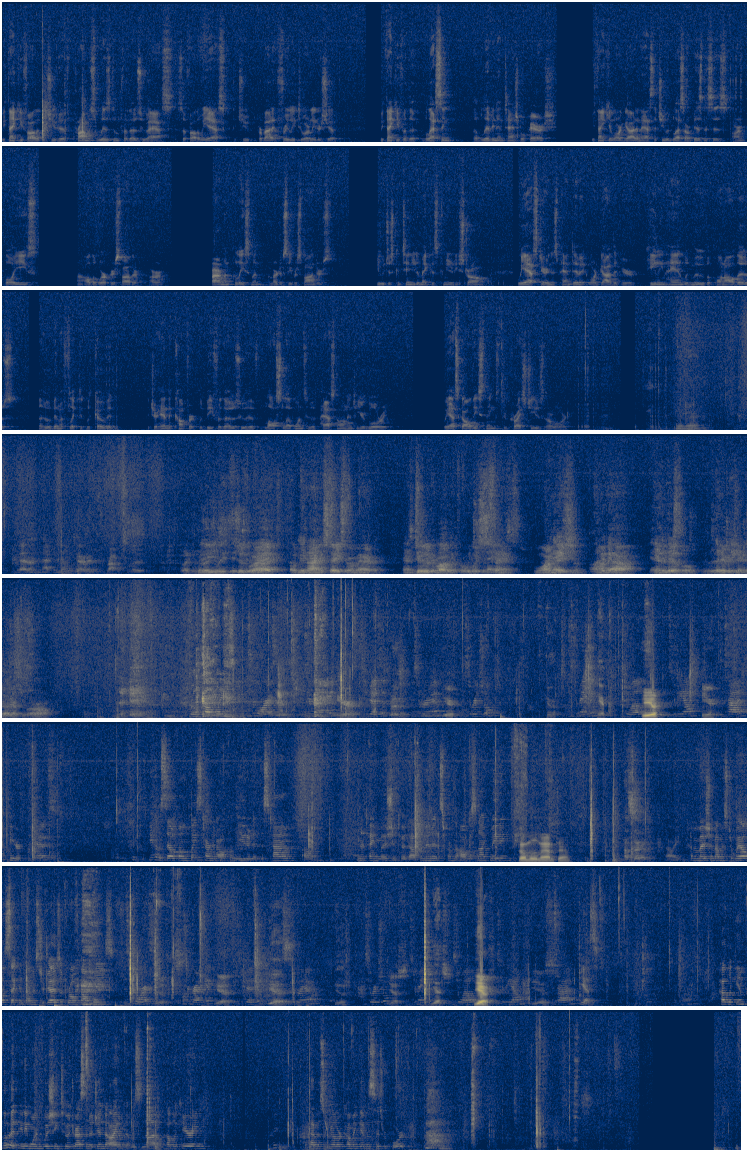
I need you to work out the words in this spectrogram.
We thank you, Father, that you have promised wisdom for those who ask. So, Father, we ask that you provide it freely to our leadership. We thank you for the blessing of living in Tangipahoa Parish. We thank you, Lord God, and ask that you would bless our businesses, our employees, uh, all the workers, Father, our firemen, policemen, emergency responders. You would just continue to make this community strong. We ask during this pandemic, Lord God, that your healing hand would move upon all those who have been afflicted with COVID, that your hand of comfort would be for those who have lost loved ones who have passed on into your glory. We ask all these things through Christ Jesus our Lord. Amen. Veteran and active military ready for proper salute. Allegiance to the flag of the United States of America and to the republic for which it stands, one nation, under God, indivisible, with liberty and justice for all. Roll call, please. Mr. Morris? Mr. Matthews? Here. Mr. Joseph? Present. Mr. Bruno? Here. Mr. Ridgel? Here. Mr. Mayhew? Here. Mr. Wells? Here. Mr. Dion? Here. Ms. Hyde? Here. Ms. Coates? If you have a cell phone, please turn it off or mute it at this time. Um, Entertain a motion to adopt the minutes from the August 9th meeting. So move, Madam Chairman. All right, have a motion by Mr. Wells, second by Mr. Joseph. Roll call, please. Mr. Morris? Yes. Mr. Gracia? Yes. Mr. Joseph? Yes. Mr. Bruno? Yes. Mr. Ridgel? Yes. Mr. Mayhew? Yes. Mr. Wells? Yes. Mr. Dion? Yes. Ms. Hyde? Yes. Public input, anyone wishing to address an agenda item that was not on public hearing? All right, Have Mr. Miller come and give us his report.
